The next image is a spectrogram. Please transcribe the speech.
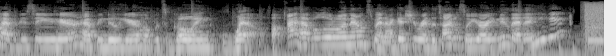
happy to see you here. Happy New Year. Hope it's going well. I have a little announcement. I guess you read the title so you already knew that.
